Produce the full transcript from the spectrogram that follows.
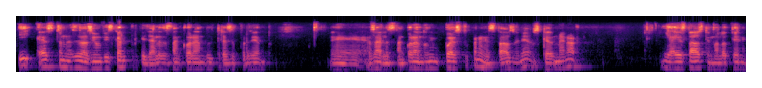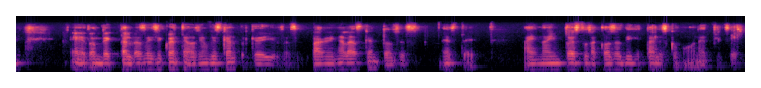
Y esto no es evasión fiscal porque ya les están cobrando el 13%. Eh, o sea, les están cobrando un impuesto, pero en Estados Unidos, que es menor. Y hay estados que no lo tienen, eh, donde tal vez ahí se cuenta evasión fiscal porque o sea, se pagan en Alaska, entonces este, ahí no hay impuestos a cosas digitales como Netflix. eso.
